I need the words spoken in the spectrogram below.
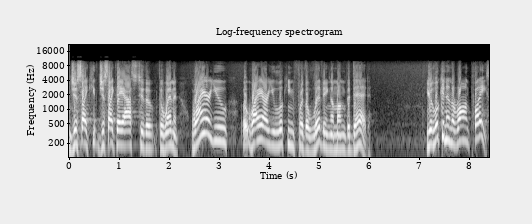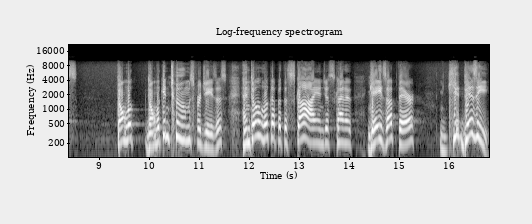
Just like, just like they asked to the, the women, why are you why are you looking for the living among the dead? You're looking in the wrong place. Don't look, don't look in tombs for Jesus, and don't look up at the sky and just kind of gaze up there. Get busy.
